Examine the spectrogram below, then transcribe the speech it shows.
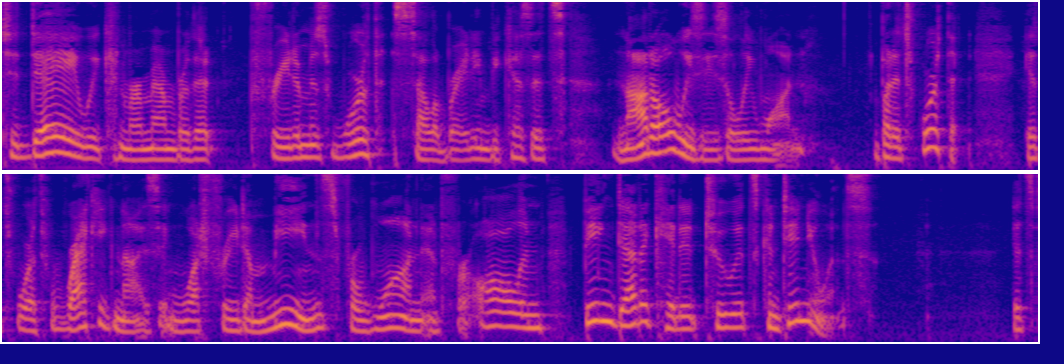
Today we can remember that freedom is worth celebrating because it's not always easily won, but it's worth it. It's worth recognizing what freedom means for one and for all and being dedicated to its continuance. It's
